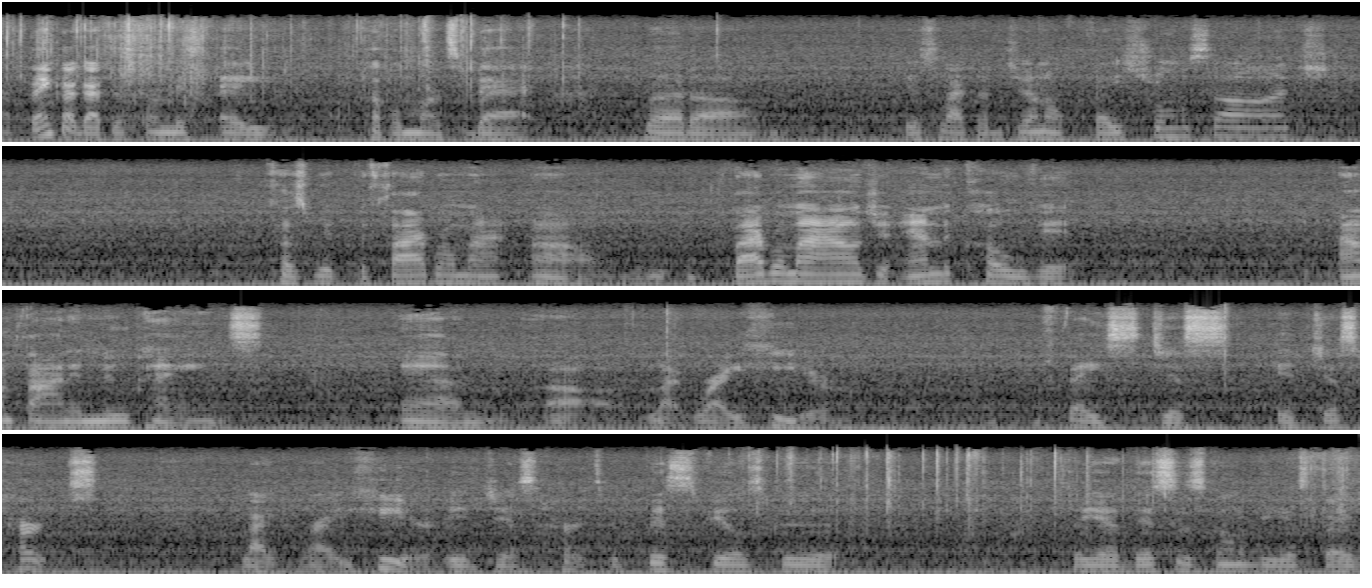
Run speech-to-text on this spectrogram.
I think I got this from Miss A a couple months back, but uh, it's like a gentle facial massage. Because with the fibromy uh, fibromyalgia and the COVID, I'm finding new pains. And uh, like right here, face just, it just hurts. Like right here, it just hurts. But this feels good. So yeah, this is going to be a staple.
